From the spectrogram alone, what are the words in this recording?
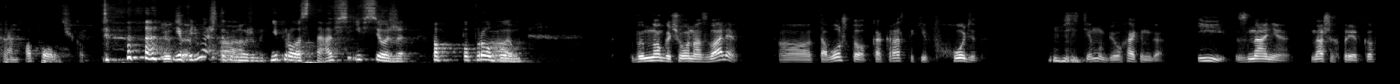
прям по полочкам? Я понимаю, что это а может быть непросто, а и все же попробуем. А вы много чего назвали, а, того, что как раз-таки входит в систему биохакинга. И знания наших предков,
